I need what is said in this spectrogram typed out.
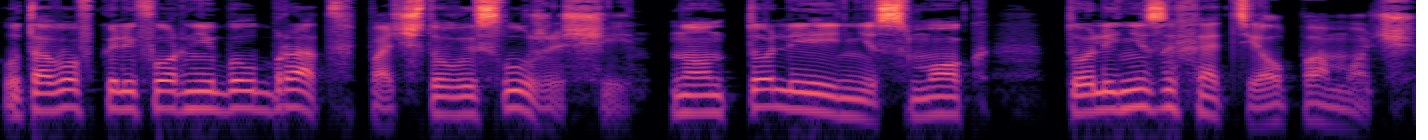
У того в Калифорнии был брат, почтовый служащий, но он то ли не смог, то ли не захотел помочь.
